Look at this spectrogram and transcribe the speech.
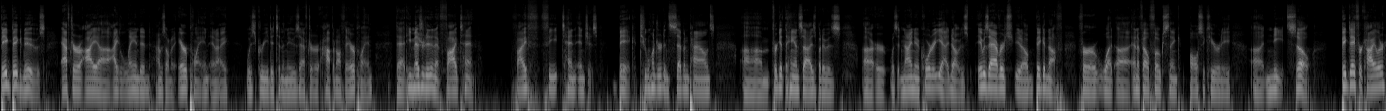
big, big news after I uh, I landed. I was on an airplane and I was greeted to the news after hopping off the airplane that he measured it in at 5'10, 5 feet 10 inches, big, 207 pounds. Um, forget the hand size, but it was uh, or was it nine and a quarter? Yeah, no, it was it was average. You know, big enough for what uh, NFL folks think ball security uh, needs. So, big day for Kyler,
